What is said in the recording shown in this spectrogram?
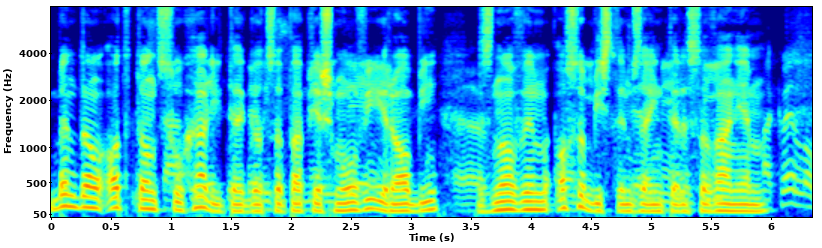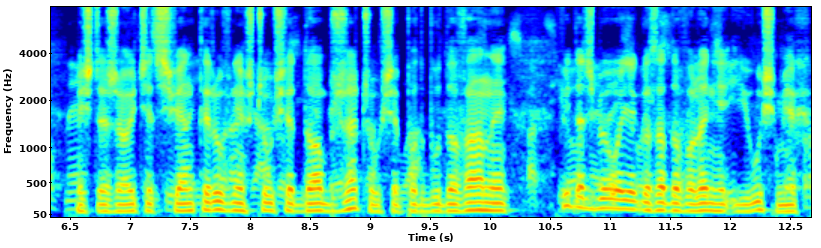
będą odtąd słuchali tego, co papież mówi i robi, z nowym, osobistym zainteresowaniem. Myślę, że Ojciec Święty również czuł się dobrze, czuł się podbudowany. Widać było jego zadowolenie i uśmiech,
